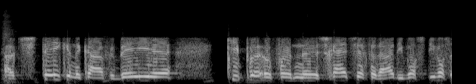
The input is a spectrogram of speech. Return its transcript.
uitstekende KVB... keeper, of een eh, scheidsrechter daar, die was, die was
